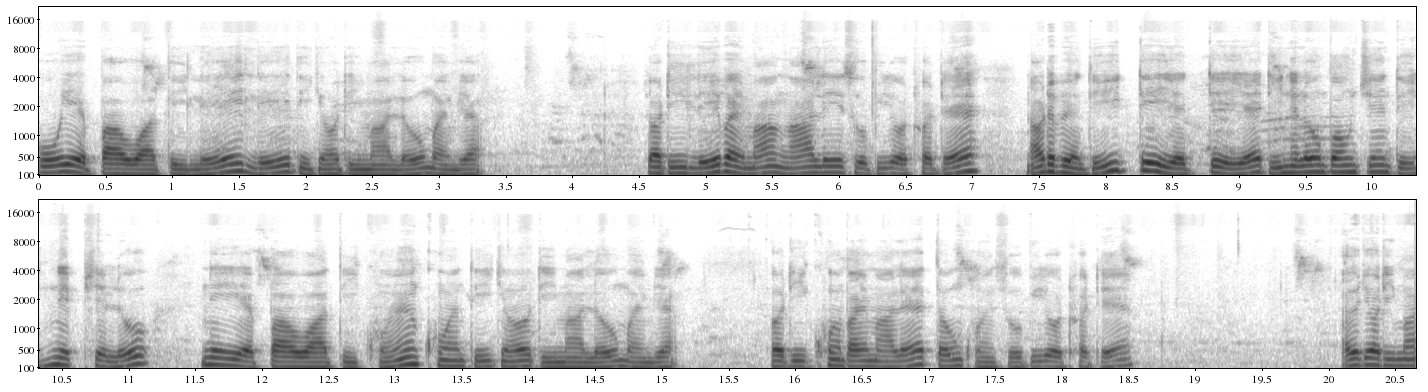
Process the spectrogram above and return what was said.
6ရဲ့ပါဝါဒီလေ4ဒီကျွန်တော်ဒီမှာလုံးပိုင်ဗျကျွန်တော်ဒီ4ပိုင်မှာ9လေးဆိုပြီးတော့ထွက်တယ်နောက်တစ်ပင်ဒီတဲ့ရဲ့တဲ့ရဲ့ဒီနှလုံးပေါင်းခြင်းဒီ2ဖြစ်လို့2ရဲ့ပါဝါဒီခွန်းခွန်းဒီကျွန်တော်ဒီမှာလုံးပိုင်ဗျဟောဒီခွန်းပိုင်းမှာလည်း3ခွန်းဆိုပြီးတော့ထွက်တယ်အဲဒါကြောင့်ဒီမှာ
